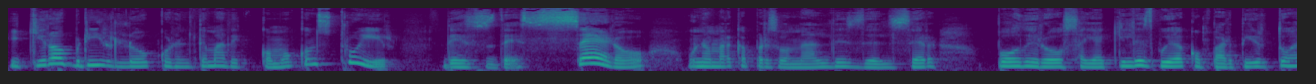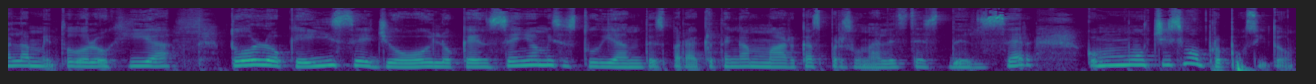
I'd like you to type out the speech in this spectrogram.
Y quiero abrirlo con el tema de cómo construir desde cero una marca personal desde el ser poderosa y aquí les voy a compartir toda la metodología, todo lo que hice yo y lo que enseño a mis estudiantes para que tengan marcas personales desde el ser con muchísimo propósito.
